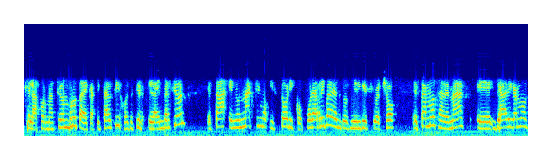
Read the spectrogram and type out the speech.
que la formación bruta de capital fijo, es decir, la inversión está en un máximo histórico, por arriba del 2018. Estamos además eh, ya digamos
